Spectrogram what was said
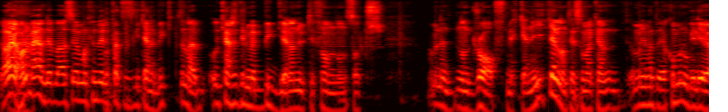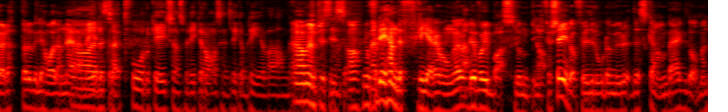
ja jag håller med. Det var, alltså, man kunde faktiskt lika gärna byggt den där. Och kanske till och med bygga den utifrån någon sorts ja, men någon draftmekanik eller någonting som man kan... ja, Men vänta, jag kommer nog vilja göra detta och vilja ha den nära Ja, mig. eller så två locations som är likadana, som inte ligger bredvid varandra. Ja, men precis. Ja. Jo, för Men- det hände flera gånger. Ja. Det var ju bara slump i Ja. och för sig då, för vi drog dem ur the scumbag då. Men,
